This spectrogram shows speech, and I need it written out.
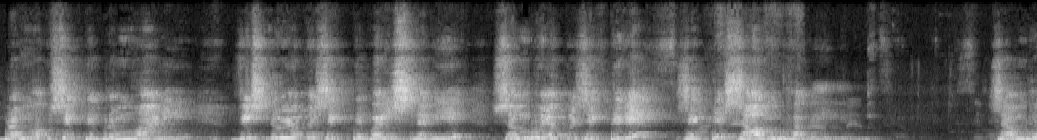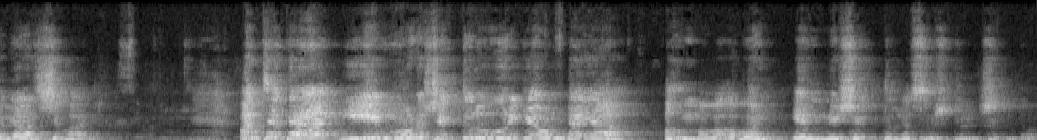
బ్రహ్మ శక్తి బ్రహ్మాణి విష్ణు యొక్క శక్తి వైష్ణవి శంభు యొక్క శక్తివి శక్తి శాంభవి. శాంభవి ఆర్ శివారి అంచేత ఈ మూడు శక్తులు ఊరికే ఉంటాయా? అమ్మ బాబోయ్ ఎన్ని శక్తులు సృష్టించిందో.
